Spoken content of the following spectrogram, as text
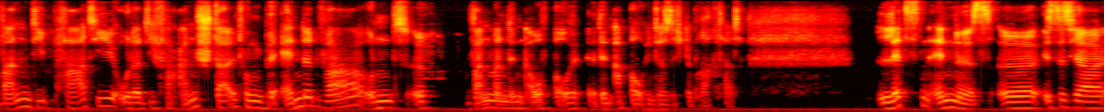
wann die Party oder die Veranstaltung beendet war und äh, wann man den Aufbau, äh, den Abbau hinter sich gebracht hat. Letzten Endes äh, ist es ja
